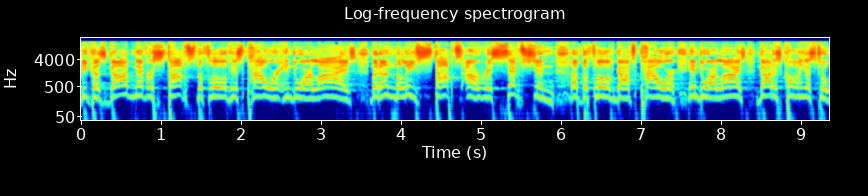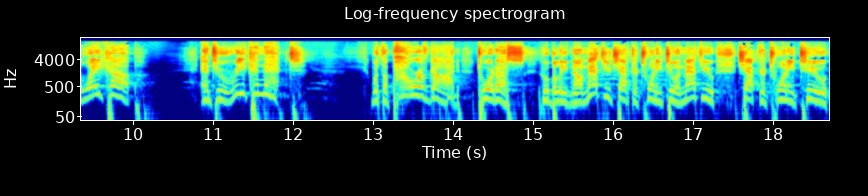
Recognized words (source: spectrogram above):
Because God never stops the flow of his power into our lives, but unbelief stops our reception of the flow of God's power into our lives. God is calling us to wake up and to reconnect with the power of God toward us who believe. Now in Matthew chapter 22, in Matthew chapter 22,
